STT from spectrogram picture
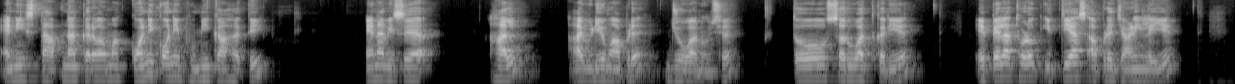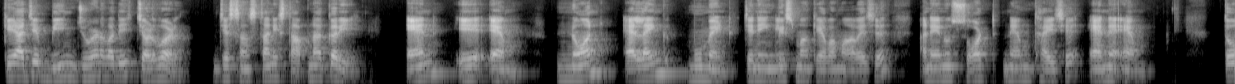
એની સ્થાપના કરવામાં કોની કોની ભૂમિકા હતી? એના વિશે હાલ આ વિડીયોમાં આપણે જોવાનું છે. તો શરૂઆત કરીએ. એ પહેલાં થોડોક ઇતિહાસ આપણે જાણી લઈએ કે આ જે બિન જોડાણવાદી ચળવળ જે સંસ્થાની સ્થાપના કરી, N A M non aligning movement જેને ઇંગ્લિશમાં કહેવામાં આવે છે, અને એનું શોર્ટ નેમ થાય છે એન એમ. તો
